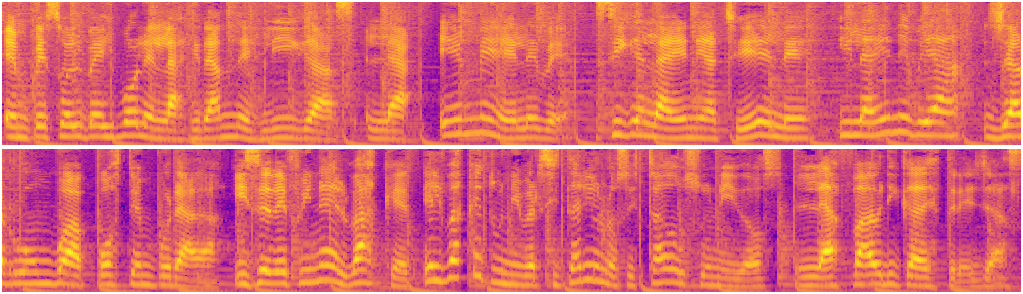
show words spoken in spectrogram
Empezó el béisbol en las grandes ligas, la MLB. Siguen la NHL y la NBA ya rumbo a postemporada. Y se define el básquet, el básquet universitario en los Estados Unidos, la fábrica de estrellas.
